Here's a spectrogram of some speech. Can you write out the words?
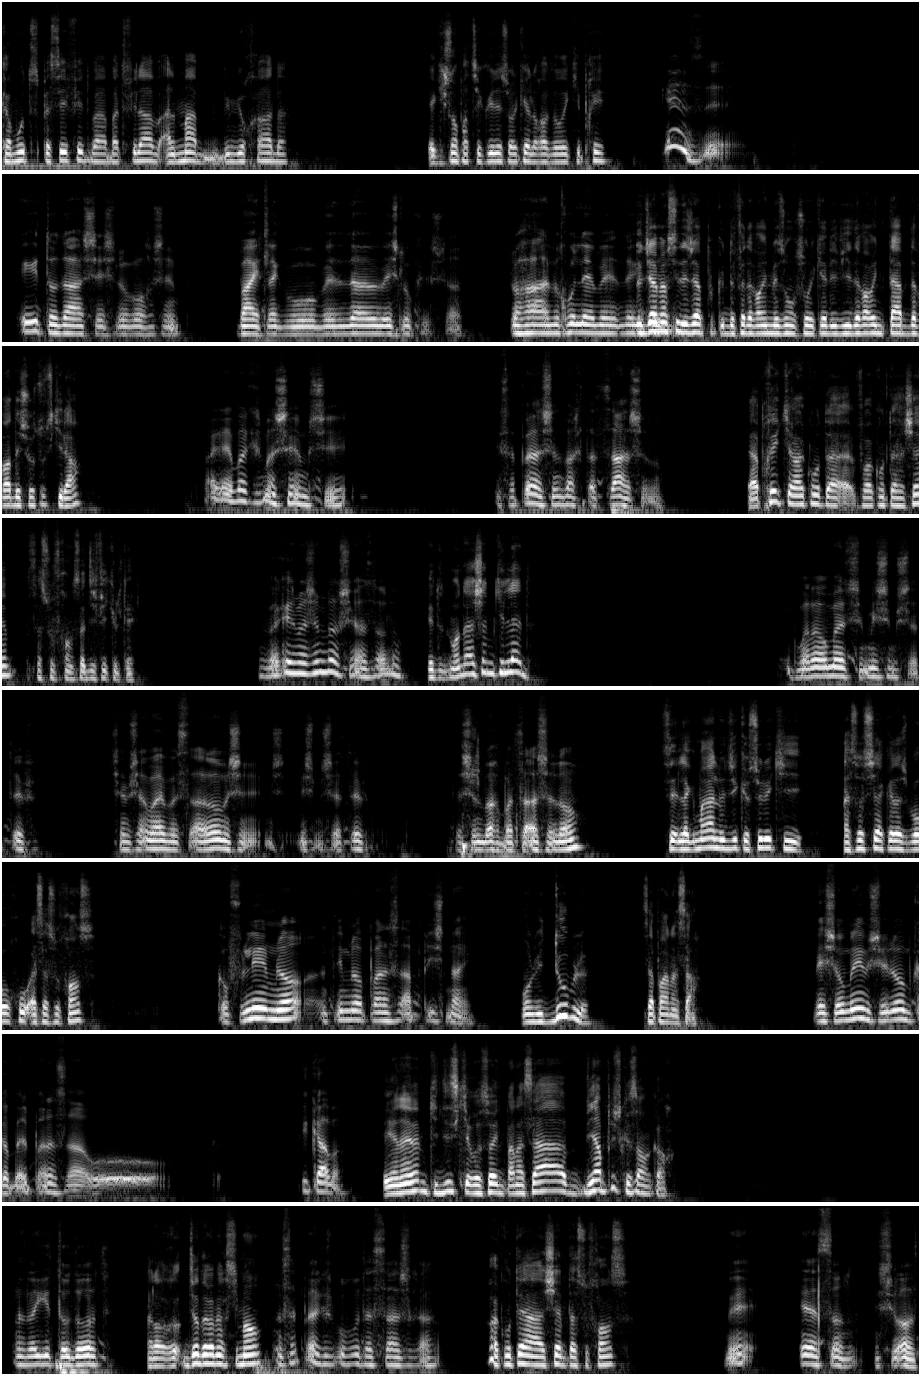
כמות ספציפית ב- בתפילה, על מה במיוחד? Il y a quelque chose en particulier sur lequel le Rav voudrait qu'il prie כן, זה... יגיד תודה שיש לו, ברוך השם, בית לגור, ויש לו שולחן וכולי. De dire merci déjà pour, que- de fait d'avoir une maison sur laquelle il vit, d'avoir une table, d'avoir des choses, tout ce qu'il a. רק יבקש מהשם שיספר השם ברך את הצער שלו. Et après, qu'il raconte, à- faut raconter à Hachem sa souffrance, sa difficulté. יבקש מהשם ברך שיעזור לו. Et de demander à Hachem qu'il l'aide. הגמרא אומרת שמי שמשתף שם שמיים בשערו, מי ש- La Gemara nous dit que celui qui associe Akadosh Baruch à sa souffrance, on lui double sa parnassa. Et il y en a même qui disent qu'il reçoit une parnassa bien plus que ça encore. Alors, dire des remerciements. Raconter à Hachem ta souffrance mais Yasson, Shuot.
